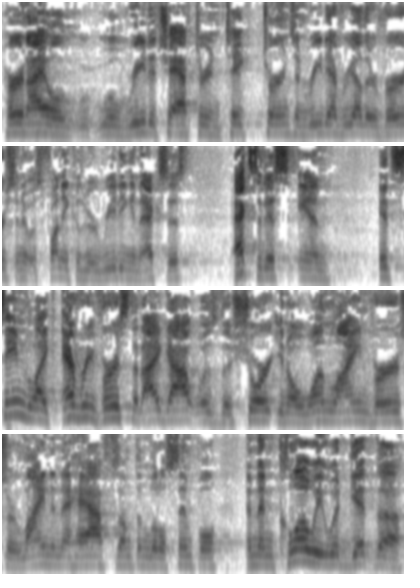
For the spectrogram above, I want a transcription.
her and I will, will read a chapter and take turns and read every other verse. And it was funny because we were reading in Exodus, Exodus, and it seemed like every verse that I got was the short, you know, one line verse or line and a half, something a little simple. And then Chloe would get the,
